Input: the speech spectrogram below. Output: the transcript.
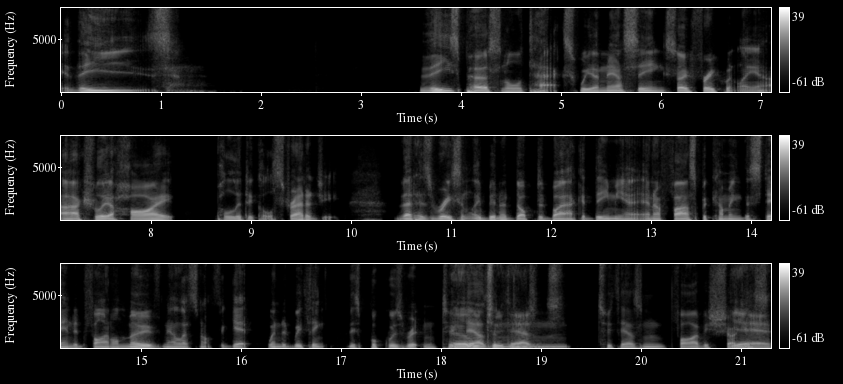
These these personal attacks we are now seeing so frequently are actually a high political strategy that has recently been adopted by academia and are fast becoming the standard final move. Now, let's not forget when did we think this book was written? Early 2000s. 2005 ish, I yeah, guess.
